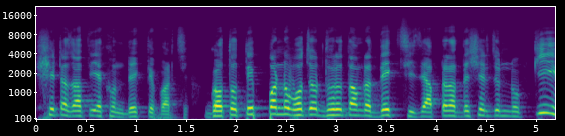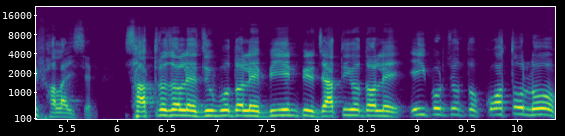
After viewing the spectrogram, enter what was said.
সেটা জাতি এখন দেখতে পারছে। গত তেপ্পান্ন বছর ধরে তো আমরা দেখছি যে আপনারা দেশের জন্য কি ফালাইছেন। ছাত্র দলে যুব দলে বিএনপির জাতীয় দলে, এই পর্যন্ত কত লোক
